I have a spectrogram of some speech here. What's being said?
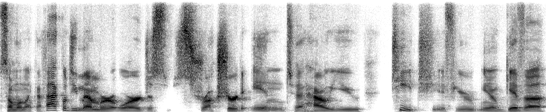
someone like a faculty member or just structured into how you teach, if you you know give a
